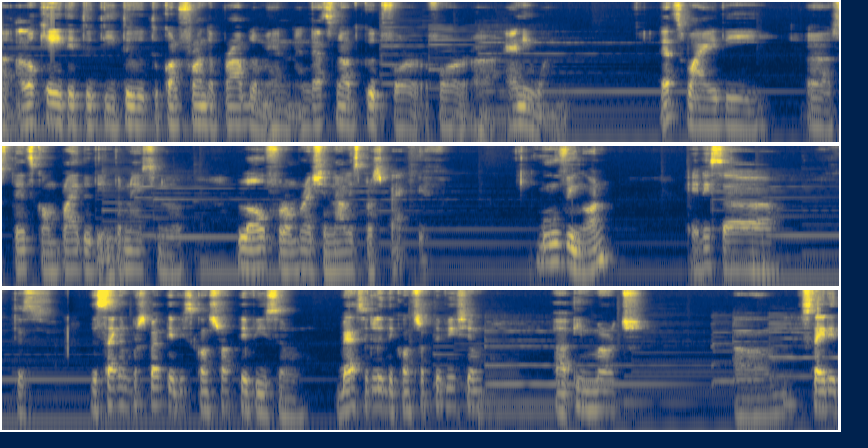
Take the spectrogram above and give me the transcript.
uh, allocated to the to, to confront the problem and, and that's not good for for uh, anyone. That's why the uh, states comply to the international law from rationalist perspective. Moving on it is uh this the second perspective is constructivism. Basically the constructivism uh, emerged um, stated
